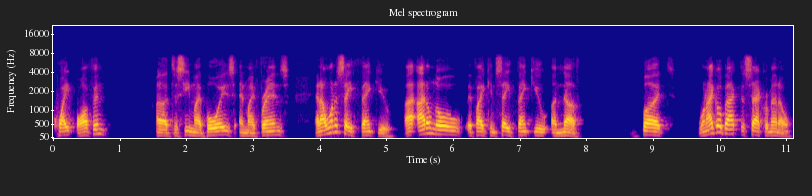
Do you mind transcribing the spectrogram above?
quite often uh, to see my boys and my friends. And I want to say thank you. I, I don't know if I can say thank you enough, but when I go back to Sacramento,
